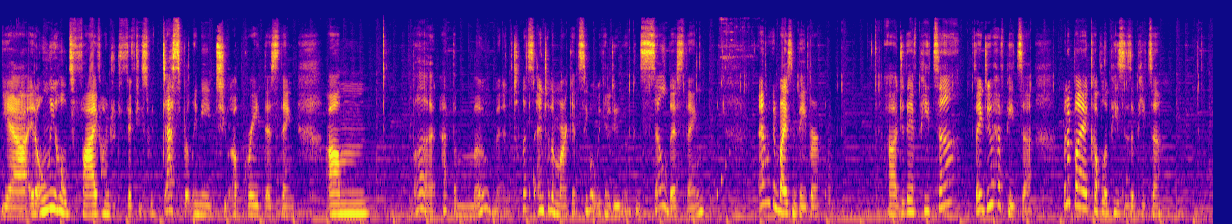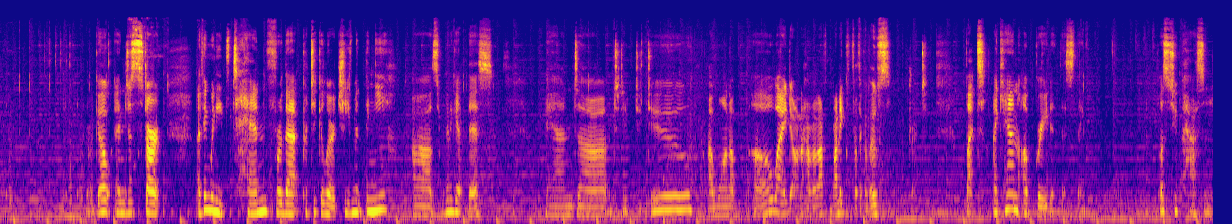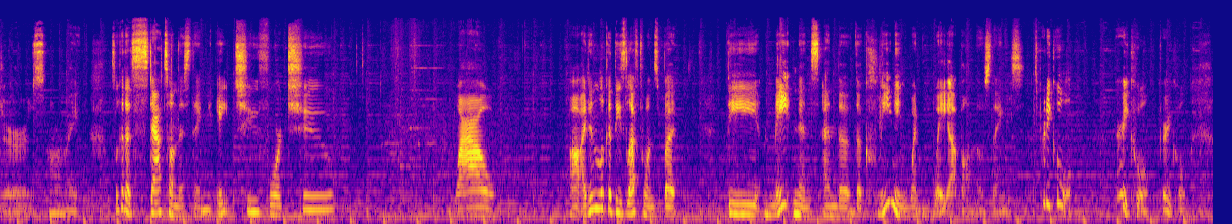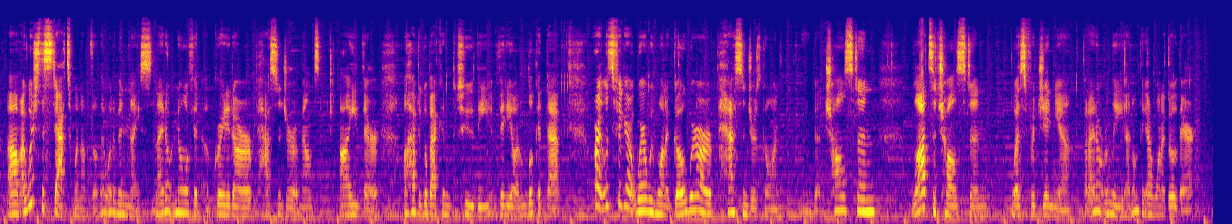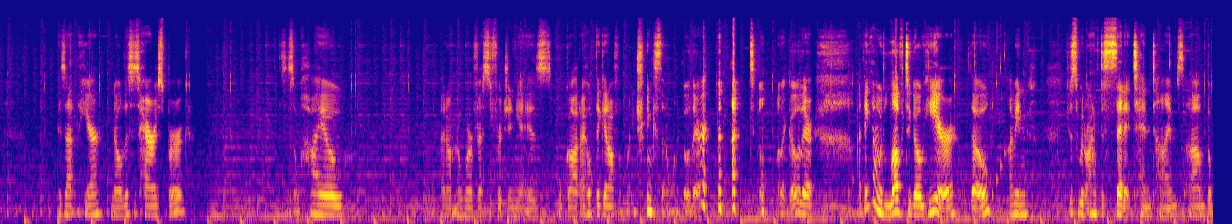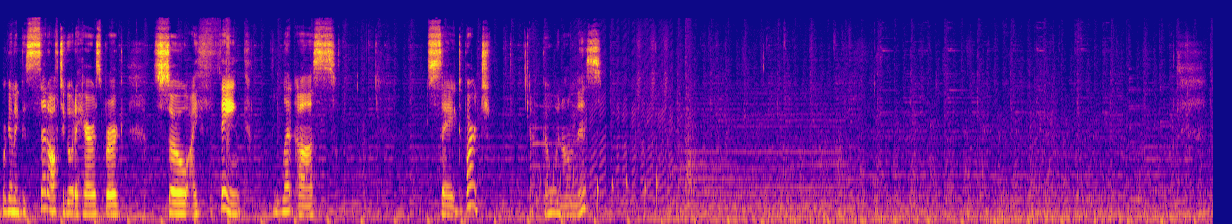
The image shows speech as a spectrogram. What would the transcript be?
Yeah, it only holds 550, so we desperately need to upgrade this thing. Um, but at the moment, let's enter the market, see what we can do. We can sell this thing, and we can buy some paper. Uh, do they have pizza? They do have pizza. I'm going to buy a couple of pieces of pizza. There we go. And just start. I think we need 10 for that particular achievement thingy. Uh, so we're going to get this. And, uh. I want to... Oh, I don't have enough money for the caboose. Dread. But I can upgrade this thing. Plus two passengers. Alright. Let's look at the stats on this thing. 8242. Wow. Uh, I didn't look at these left ones, but the maintenance and the, the cleaning went way up on those things. It's pretty cool. Very cool. Very cool. Um, I wish the stats went up, though. That would have been nice. And I don't know if it upgraded our passenger amounts either. I'll have to go back into the video and look at that. All right, let's figure out where we want to go. Where are our passengers going? We've got Charleston, lots of Charleston, West Virginia. But I don't really, I don't think I want to go there. Is that here? No, this is Harrisburg. This is Ohio. I don't know where West Virginia is. Oh god, I hope they get off of my drinks. I don't want to go there. I don't want to go there. I think I would love to go here, though. I mean, just so we don't have to set it 10 times. Um, but we're going to set off to go to Harrisburg. So I think let us say depart. Got going on this.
